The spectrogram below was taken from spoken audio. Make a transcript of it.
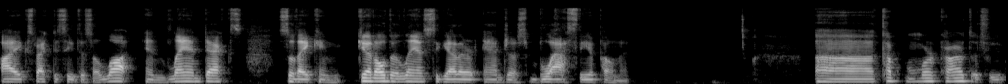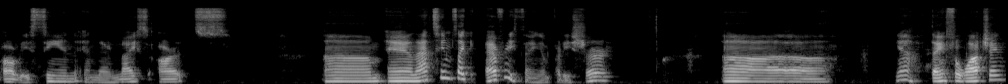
I expect to see this a lot in land decks so they can get all their lands together and just blast the opponent. Uh, a couple more cards, which we've already seen, and they're nice arts. Um, and that seems like everything, I'm pretty sure. Uh, yeah, thanks for watching.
